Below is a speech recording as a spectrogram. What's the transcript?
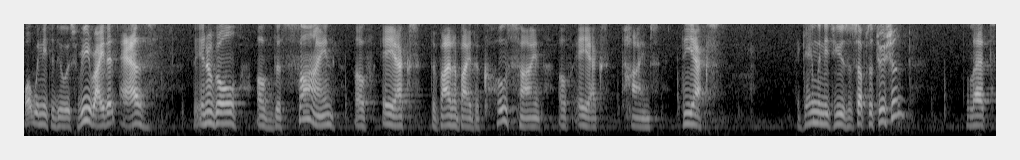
What we need to do is rewrite it as the integral of the sine of ax divided by the cosine of ax times dx. Again, we need to use a substitution let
